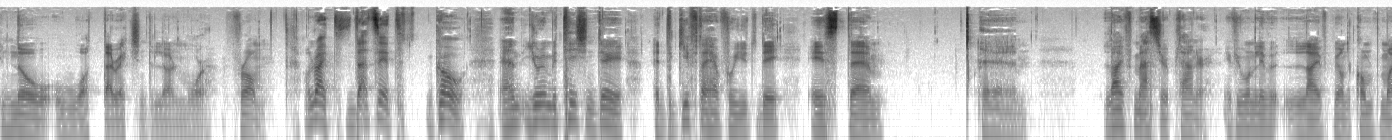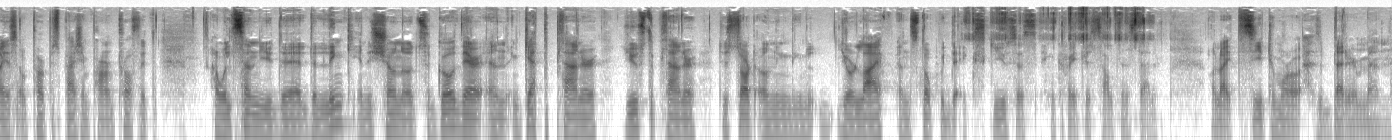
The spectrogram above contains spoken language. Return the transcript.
know what direction to learn more from. All right that's it. Go. And your invitation there uh, the gift i have for you today is the um, Life Master Planner. If you want to live a life beyond compromise of purpose, passion, power, and profit, I will send you the, the link in the show notes. So go there and get the planner, use the planner to start owning your life and stop with the excuses and create results instead. All right, see you tomorrow as a better men.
